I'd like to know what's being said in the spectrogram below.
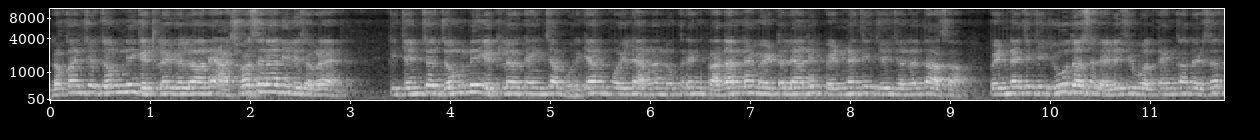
लोकांच्यो जमनी घेतल्यो गेलो आनी आश्वासनां दिली सगळ्यांक की ज्यांच्यो जमनी घेतल्यो तेंच्या भुरग्यांक पयले हांगा नोकरेक प्राधान्य मेळटलें आनी पेडण्याची जी जनता आसा पेडण्याचे जे यूथ आसा एलिजिबल तांकां थंयसर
